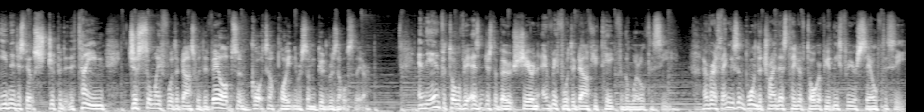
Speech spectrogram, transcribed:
even if it just felt stupid at the time, just so my photographs would develop so it got to a point there were some good results there. In the end, photography isn't just about sharing every photograph you take for the world to see. However, I think it's important to try this type of photography at least for yourself to see.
